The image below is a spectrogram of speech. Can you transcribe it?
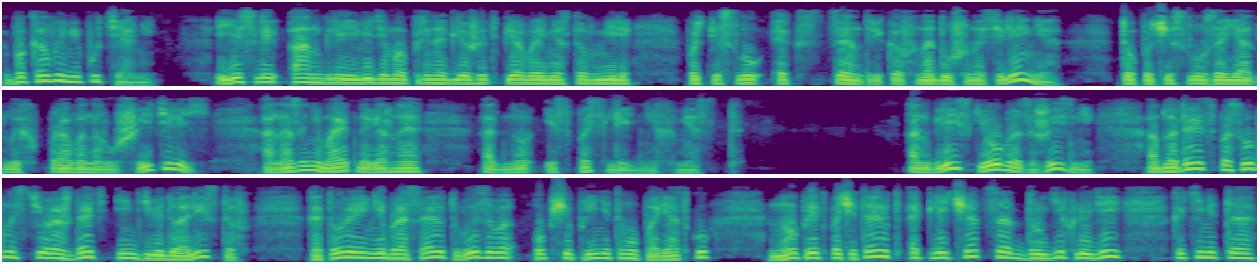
боковыми путями. И если Англии, видимо, принадлежит первое место в мире по числу эксцентриков на душу населения, то по числу заядлых правонарушителей она занимает, наверное, одно из последних мест. Английский образ жизни обладает способностью рождать индивидуалистов, которые не бросают вызова общепринятому порядку, но предпочитают отличаться от других людей какими-то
